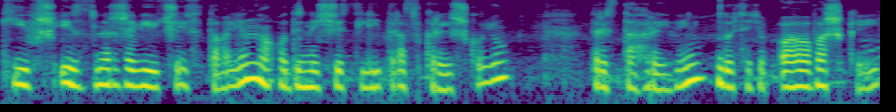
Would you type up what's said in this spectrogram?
Ківш із нержавіючої сталі на 1,6 літра з кришкою 300 гривень, досить е, важкий.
